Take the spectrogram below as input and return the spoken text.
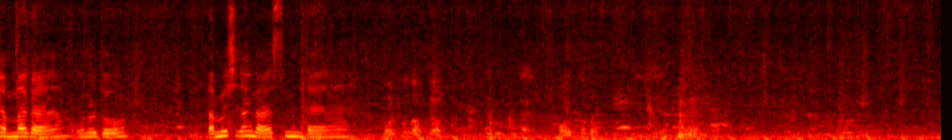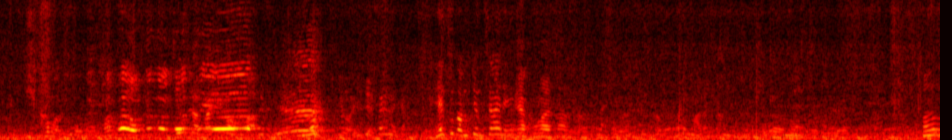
엄마가 오늘도 나물시장 나왔습니다. 머리포도 없죠? 머리포도. 배수가 엄청 싸네. 그다음에 아,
